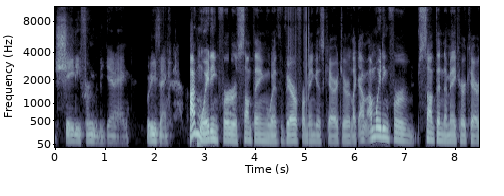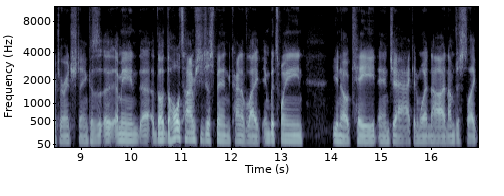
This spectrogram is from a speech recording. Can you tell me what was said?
shady from the beginning. What do you think? I'm waiting for something with Vera Farmiga's character. Like I'm, I'm waiting for something to make her character interesting because uh, I mean uh, the the whole time she's just been kind of like in between, you know, Kate and Jack and whatnot. And I'm just like,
